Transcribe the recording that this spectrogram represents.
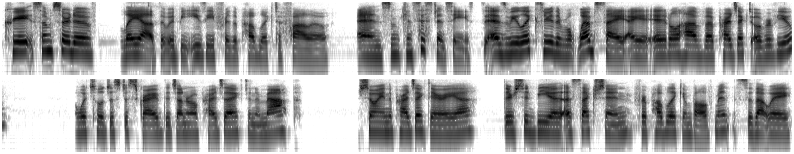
create some sort of layout that would be easy for the public to follow and some consistency. As we look through the website, I, it'll have a project overview, which will just describe the general project and a map showing the project area. There should be a, a section for public involvement, so that way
